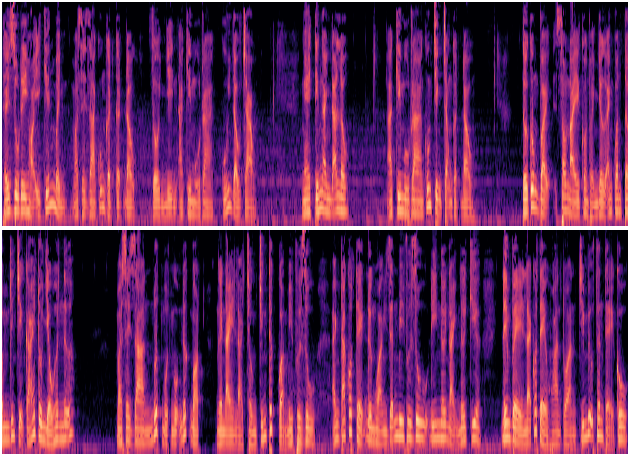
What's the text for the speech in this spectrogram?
Thấy Yuri hỏi ý kiến mình Masaya cũng gật gật đầu. Rồi nhìn Akimura cúi đầu chào. Nghe tiếng Anh đã lâu, Akimura cũng trịnh trọng gật đầu. Tớ cũng vậy, Sau này còn phải nhờ anh quan tâm đến chị gái tôi nhiều hơn nữa. Masaya nuốt một ngụm nước bọt, Người này là chồng chính thức của Mifuzu. Anh ta có thể đường hoàng dẫn Mifuzu đi nơi này nơi kia, Đêm về lại có thể hoàn toàn chiếm hữu thân thể cô.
